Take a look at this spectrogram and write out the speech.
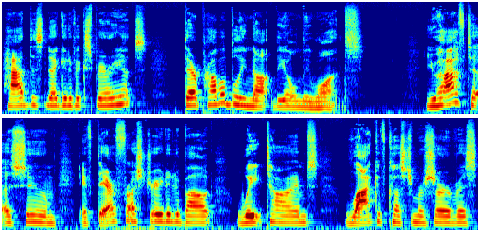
had this negative experience, they're probably not the only ones. You have to assume if they're frustrated about wait times, lack of customer service,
